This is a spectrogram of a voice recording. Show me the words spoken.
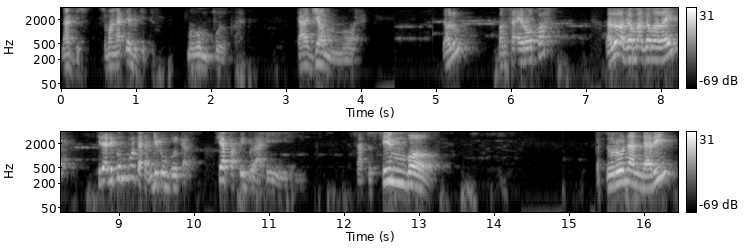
Nabi, semangatnya begitu. Mengumpulkan. Tajam. Lalu, bangsa Eropa Lalu agama-agama lain tidak dikumpulkan, dikumpulkan. Siapa? Ibrahim. Satu simbol keturunan dari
